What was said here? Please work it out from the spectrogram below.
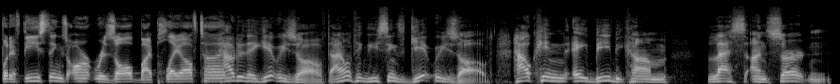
But if these things aren't resolved by playoff time, How do they get resolved? I don't think these things get resolved. How can AB become less uncertain?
